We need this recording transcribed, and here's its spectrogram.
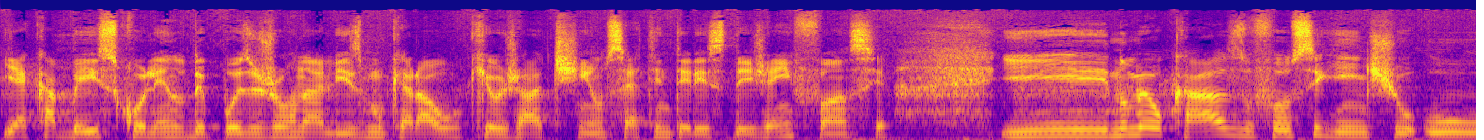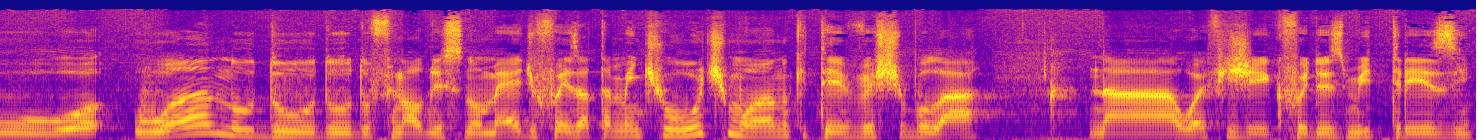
e acabei escolhendo depois o jornalismo, que era algo que eu já tinha um certo interesse desde a infância. E no meu caso foi o seguinte: o, o ano do, do, do final do ensino médio foi exatamente o último ano que teve vestibular na UFG, que foi 2013.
